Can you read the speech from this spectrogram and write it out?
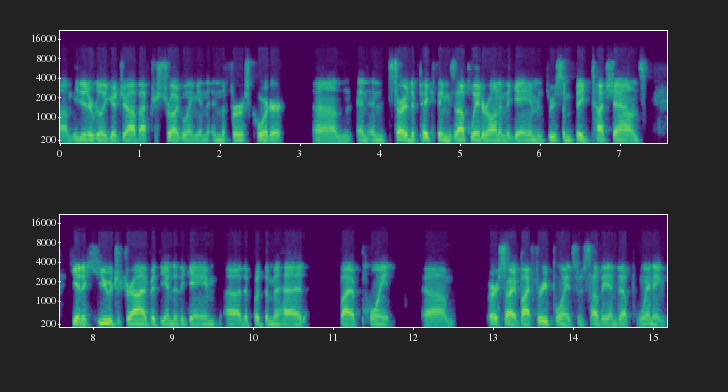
Um, he did a really good job after struggling in, in the first quarter um, and, and started to pick things up later on in the game and threw some big touchdowns. He had a huge drive at the end of the game uh, that put them ahead by a point, um, or sorry, by three points, which is how they ended up winning.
